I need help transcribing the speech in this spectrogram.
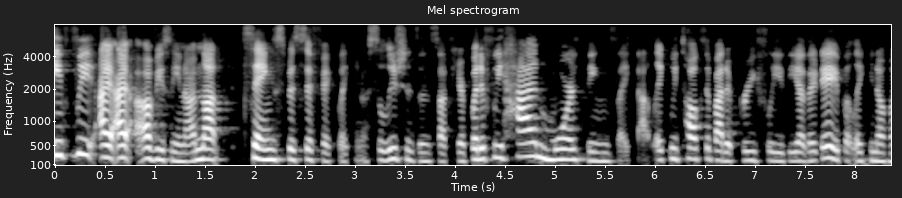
if we I, I obviously you know i'm not saying specific like you know solutions and stuff here but if we had more things like that like we talked about it briefly the other day but like you know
